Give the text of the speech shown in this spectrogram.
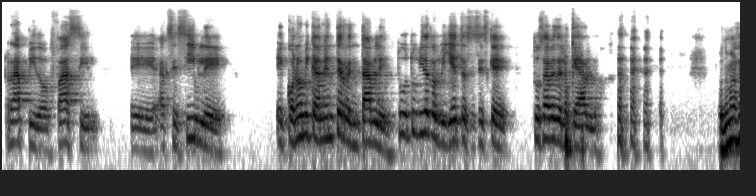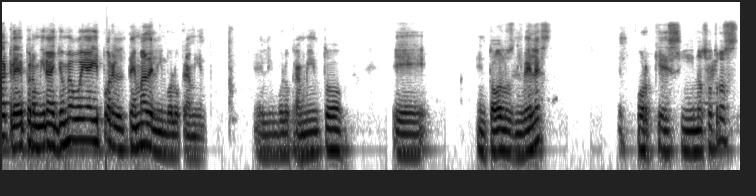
rápido, fácil, eh, accesible, económicamente rentable? Tú, tú miras los billetes, así es que tú sabes de lo que hablo. Pues no me vas a creer, pero mira, yo me voy a ir por el tema del involucramiento. El involucramiento eh, en todos los niveles, porque si nosotros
